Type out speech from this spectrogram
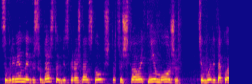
Современное государство без гражданского общества существовать не может. Тем более такое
